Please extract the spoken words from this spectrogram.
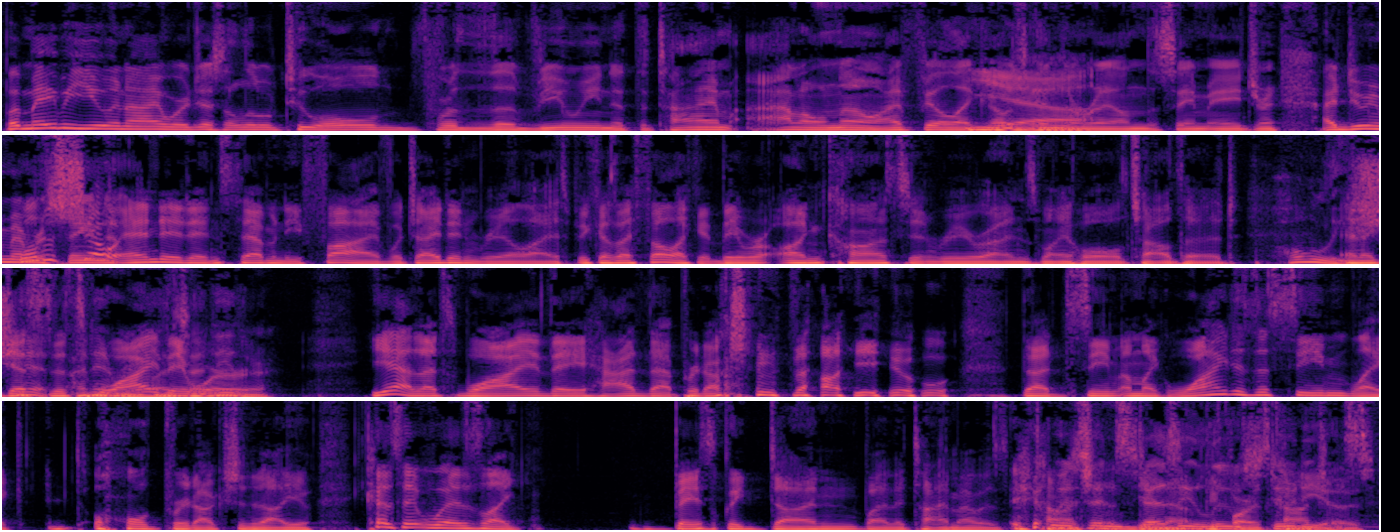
but maybe you and I were just a little too old for the viewing at the time. I don't know. I feel like I was Yeah. in around the same age. range. I do remember Well, the saying show that, ended in '75, which I didn't realize because I felt like it, they were on constant reruns my whole childhood. Holy and I shit, guess that's I didn't why they that were. either. Yeah, that's why they had that production value that seemed. I'm like, why does this seem like old production value? Because it was like basically done by the time I was. it was in conscious, you know, Desilu Studios.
